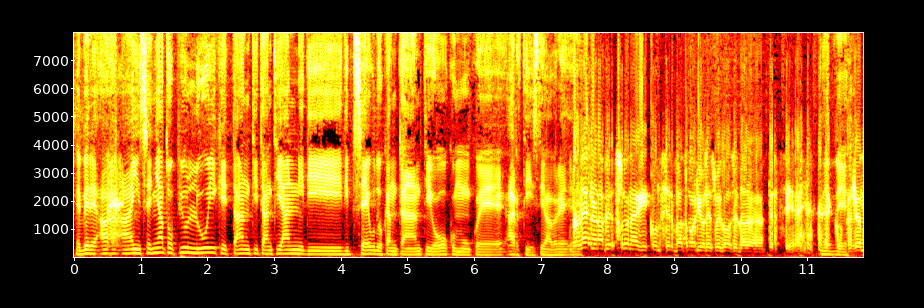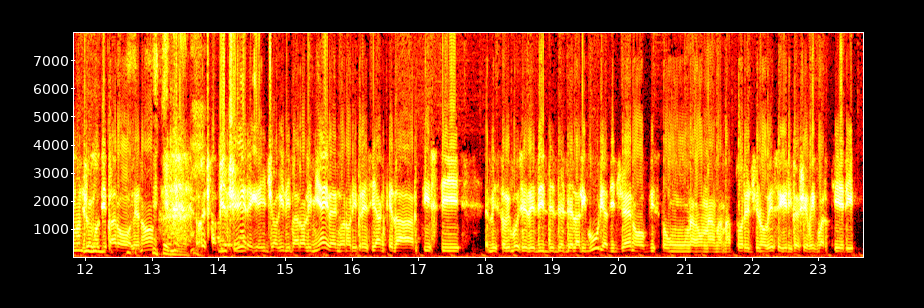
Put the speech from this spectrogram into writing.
È vero, ha, ha, insegnato più lui che tanti tanti anni di, di pseudo cantanti o comunque artisti. Avrei... Non era una persona che conservatorio le sue cose da, per sé, ecco, facendo un gioco di parole, no? fa piacere che i giochi di parole miei vengano ripresi anche da artisti visto che voi siete di, di, di, della Liguria, di Genova, ho visto un, un, un attore genovese che rifaceva i quartieri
